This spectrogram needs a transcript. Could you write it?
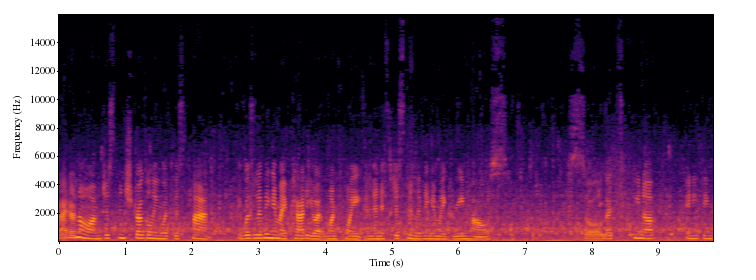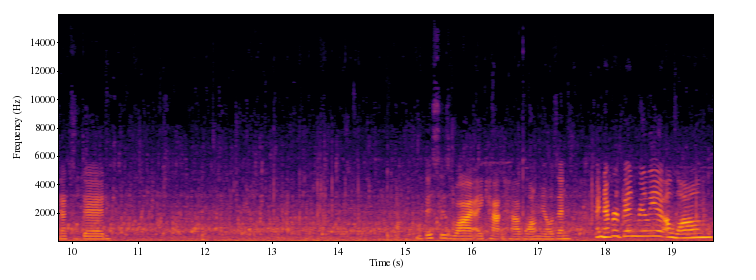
I don't know, I've just been struggling with this plant. It was living in my patio at one point and then it's just been living in my greenhouse. So let's clean up anything that's dead. This is why I can't have long nails and I've never been really a long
